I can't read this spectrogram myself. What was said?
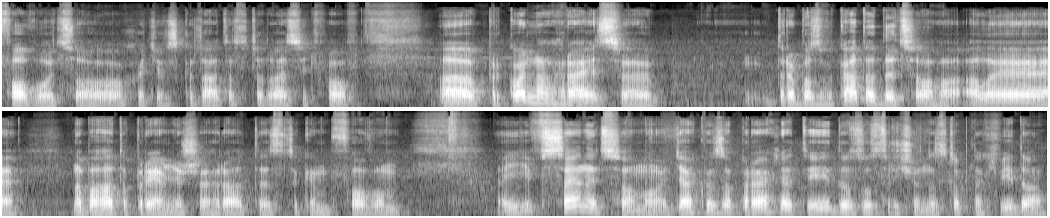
фову цього хотів сказати 120 фов. Прикольно грається. Треба звикати до цього, але набагато приємніше грати з таким фовом. І все на цьому. Дякую за перегляд і до зустрічі в наступних відео.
